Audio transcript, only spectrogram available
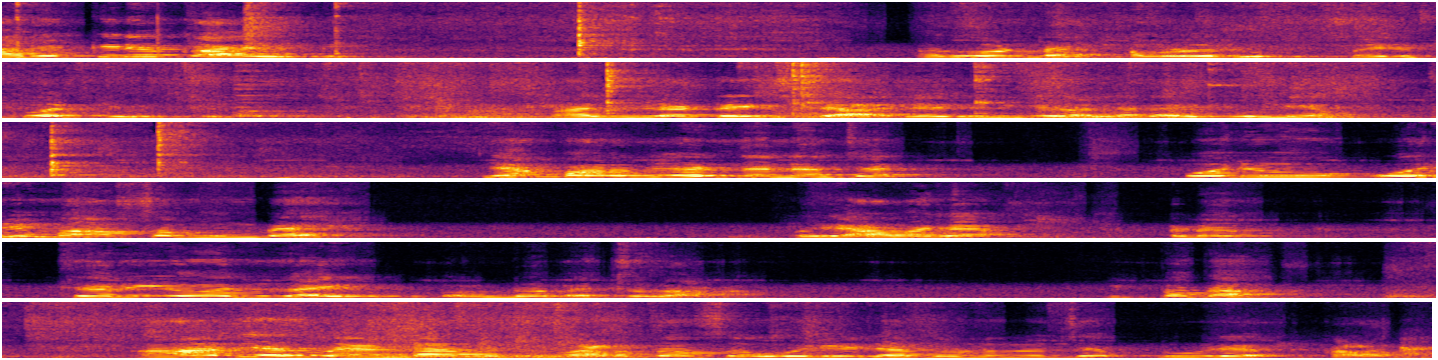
അരക്കിലോ കായ കിട്ടി. അതുകൊണ്ട് അവളൊരു മെഴുക്ക് വരട്ടി വെച്ചു. നല്ല ടേസ്റ്റാണ് രജനിക്ക് നല്ല കൈപുണ്യം ഞാൻ പറഞ്ഞു തരുന്നതെന്ന് വെച്ചാൽ ഒരു ഒരു മാസം മുമ്പേ ഒരു അവരയുടെ ചെറിയൊരു തൈ കൊണ്ട് വെച്ചതാണ്. ഇപ്പതാ. ആദ്യം അത് വേണ്ടാന്ന് വെച്ച് വളർത്താൻ സൗകര്യം ഇല്ലാത്തതുകൊണ്ടെന്ന് വെച്ചാൽ ദൂരെ കളഞ്ഞു.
